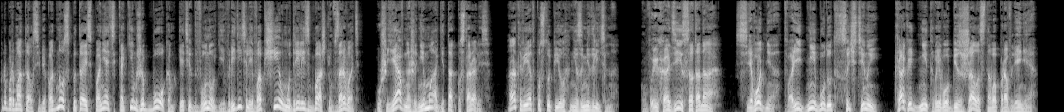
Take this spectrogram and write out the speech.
Пробормотал себе под нос, пытаясь понять, каким же боком эти двуногие вредители вообще умудрились башню взорвать. Уж явно же не маги так постарались. Ответ поступил незамедлительно. «Выходи, сатана! Сегодня твои дни будут сочтены, как и дни твоего безжалостного правления!»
